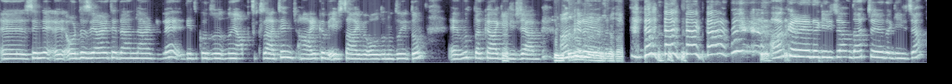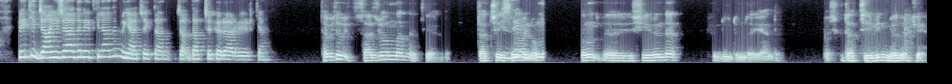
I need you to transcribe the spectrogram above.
Ee, seni e, orada ziyaret edenlerle dedikodunu yaptık zaten. Harika bir ev sahibi olduğunu duydum. Ee, mutlaka geleceğim. Ankara'ya da Ankara'ya da geleceğim, Datça'ya da geleceğim. Peki Can Yücel'den etkilendin mi gerçekten Datça karar verirken? Tabii tabii. Sadece ondan da etkilendim. Datça ismi ben onun, onun e, şiirinden duydum da geldim. Başka Datça'yı bilmiyordum ki.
